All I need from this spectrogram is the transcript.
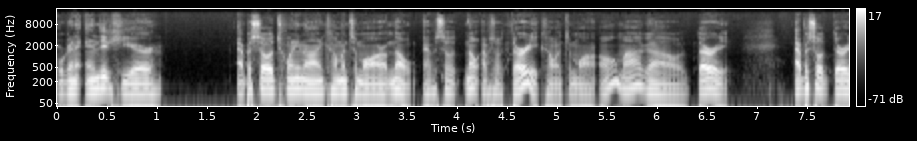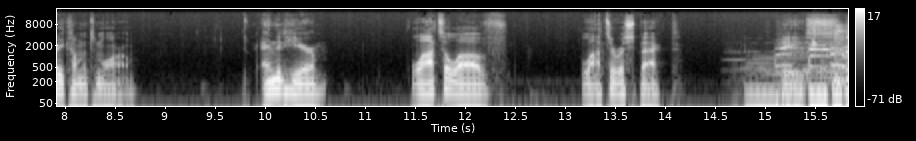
we're going to end it here. Episode 29 coming tomorrow. No, episode no, episode 30 coming tomorrow. Oh my god, 30. Episode 30 coming tomorrow. Ended here. Lots of love, lots of respect. Peace.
